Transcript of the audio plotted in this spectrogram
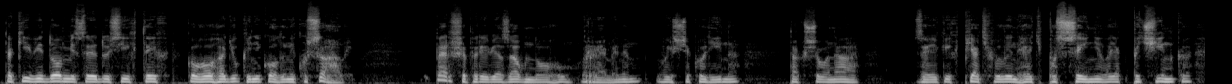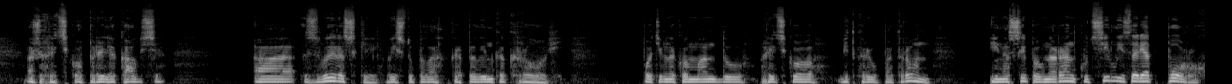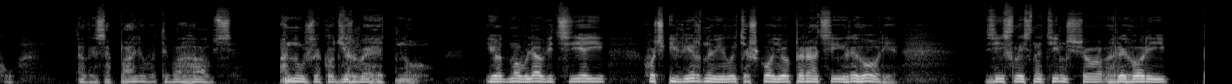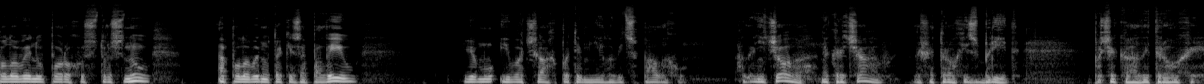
такі відомі серед усіх тих, кого гадюки ніколи не кусали. Перше перев'язав ногу ременем вище коліна, так що вона за яких п'ять хвилин геть посиніла, як печінка, аж Грицько перелякався, а з виразки виступила крапелинка крові. Потім на команду Грицько відкрив патрон і насипав на ранку цілий заряд пороху, але запалювати вагався. Ану ж як одірве геть. І одмовляв від цієї, хоч і вірної, але тяжкої операції Григорія. Зійшлись на тім, що Григорій половину пороху струснув, а половину таки запалив. Йому і в очах потемніло від спалаху. Але нічого, не кричав, лише трохи зблід. Почекали трохи.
